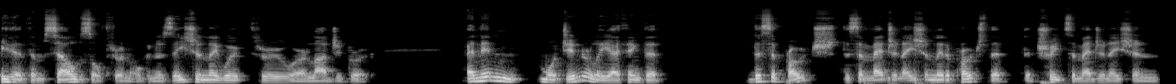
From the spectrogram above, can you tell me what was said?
either themselves or through an organization they work through or a larger group. And then more generally, I think that this approach, this imagination led approach that, that treats imagination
